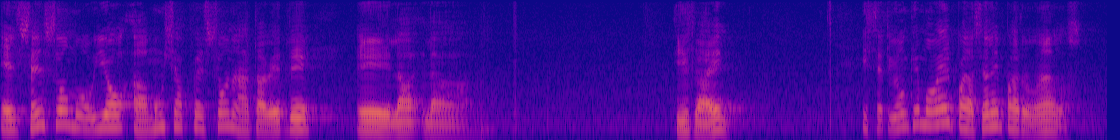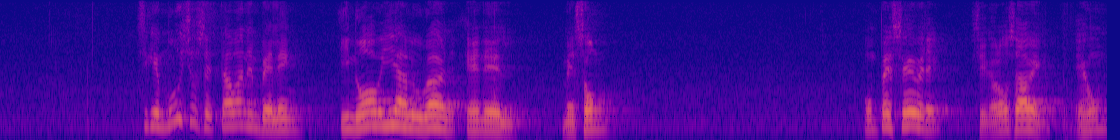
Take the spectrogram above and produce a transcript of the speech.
El censo movió a muchas personas a través de eh, la, Israel. Y se tuvieron que mover para ser empadronados. Así que muchos estaban en Belén y no había lugar en el mesón. Un pesebre, si no lo saben, es un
